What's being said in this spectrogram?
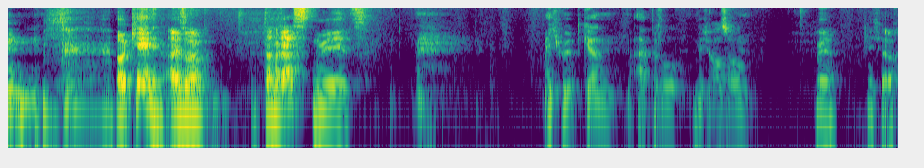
Okay, also dann rasten wir jetzt. Ich würde gern ein bisschen mich ausruhen. Ja, ich auch.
